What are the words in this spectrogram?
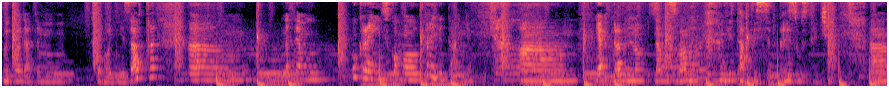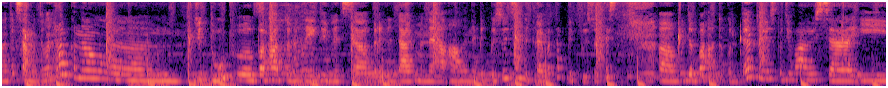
викладатиму сьогодні-завтра на тему українського привітання. Як правильно нам з вами вітатися при зустрічі? Так само телеграм-канал, Ютуб. Е, багато людей дивляться, переглядають мене, але не підписуються. Не треба так, підписуйтесь. Е, буде багато контенту, я сподіваюся, і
